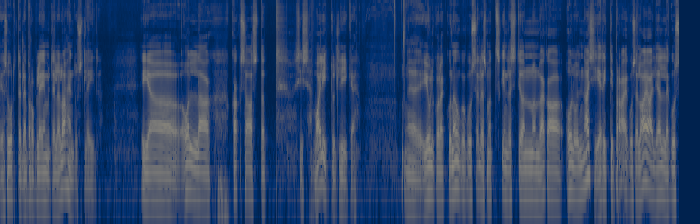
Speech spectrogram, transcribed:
ja suurtele probleemidele lahendust leida. ja olla kaks aastat siis valitud liige julgeolekunõukogus selles mõttes kindlasti on, on väga oluline asi, eriti praegusel ajal jälle, kus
